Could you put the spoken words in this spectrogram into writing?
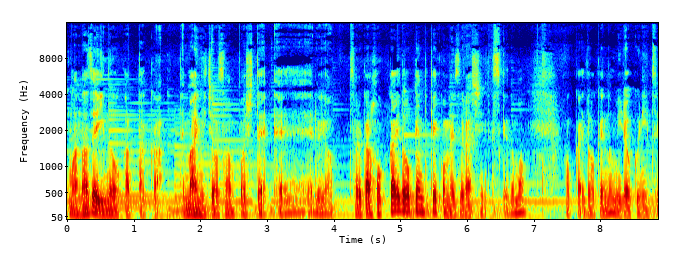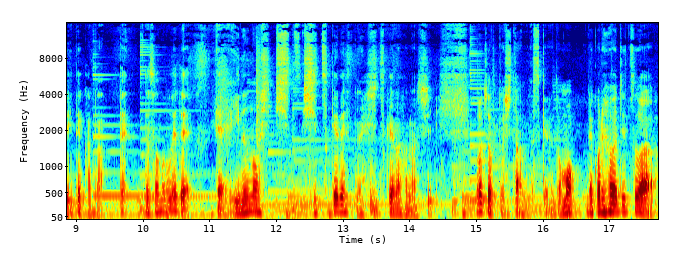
ー、まあ、なぜ犬を飼ったか。で毎日お散歩してるよ。それから北海道犬って結構珍しいんですけども北海道犬の魅力について語って。でその上で、え、犬のしつけですね。しつけの話をちょっとしたんですけれども。でこれは実は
